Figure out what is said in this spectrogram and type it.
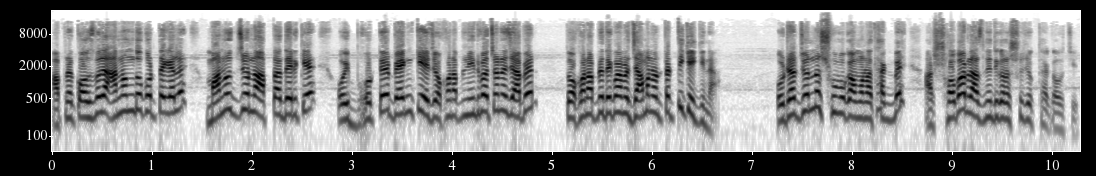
আপনার কক্সবাজারে আনন্দ করতে গেলে মানুষজন আপনাদেরকে ওই ভোটে ব্যাংকে যখন আপনি নির্বাচনে যাবেন, তখন আপনি দেখবেন আপনার জামানতটা টিকে কিনা। ওটার জন্য শুভকামনা থাকবে আর সবার রাজনীতি করার সুযোগ থাকা উচিত।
